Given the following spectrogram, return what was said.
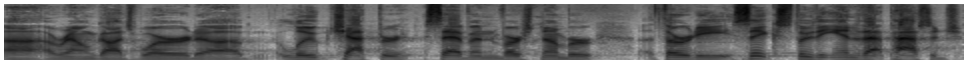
around god's word. Luke chapter 7 verse number 36 through the end of that passage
